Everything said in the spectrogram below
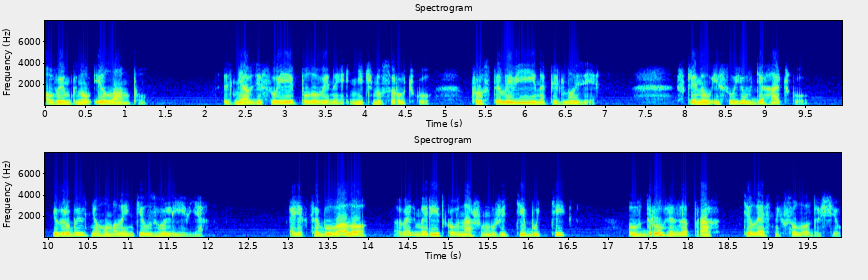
вимкнув і лампу, зняв зі своєї половини нічну сорочку простелив її на підлозі, скинув і свою вдягачку і зробив з нього маленьке узголів'я. А як це бувало вельми рідко в нашому житті бутті, вдруге запрах тілесних солодощів,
